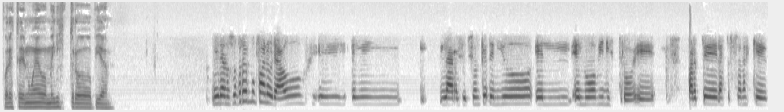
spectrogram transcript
por este nuevo ministro Pia? Mira, nosotros hemos valorado eh, la recepción que ha tenido el, el nuevo ministro. Eh, parte de las personas que,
